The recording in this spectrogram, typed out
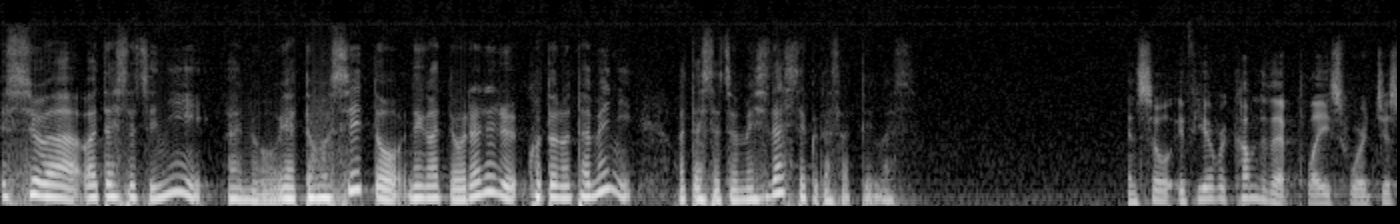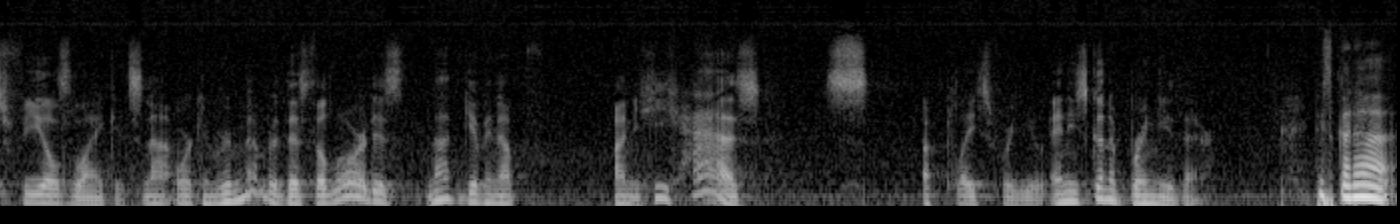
主は私たちにあのやってほしいと願っておられることのために私たちを召し出してくださっています。And so, if you ever come to that place where it just feels like it's not working, remember this the Lord is not giving up on you. He has a place for you, and He's going to bring you there. ですから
